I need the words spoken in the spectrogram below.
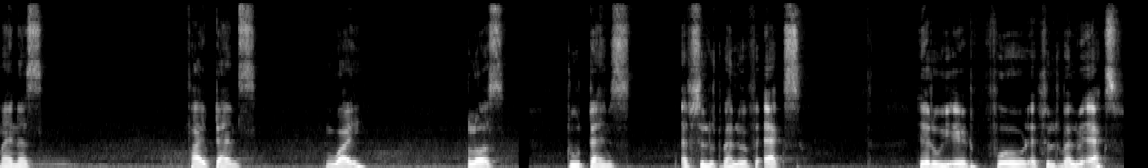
minus 5 times y plus 2 times absolute value of x. Here we add 4 absolute value x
